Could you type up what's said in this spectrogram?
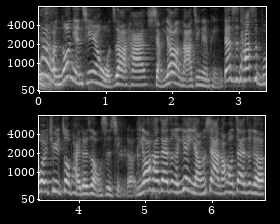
因为很多年轻人我知道他想要拿纪念品，但是他是不会去做排队这种事情的。你要他在这个艳阳下，然后在这个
